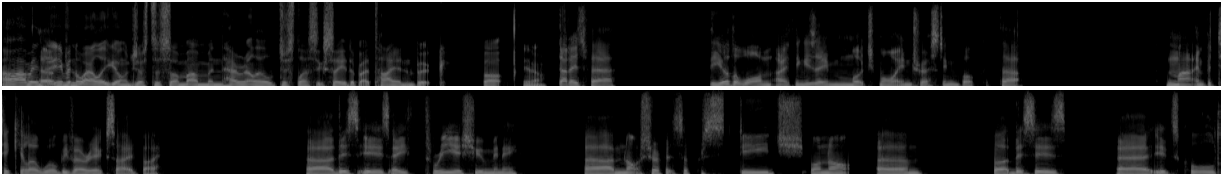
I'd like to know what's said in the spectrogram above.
Oh, I mean, Uh, even though I like Young Justice, I'm I'm inherently just less excited about a tie-in book. But you know, That is fair. The other one, I think, is a much more interesting book that Matt, in particular, will be very excited by. Uh, this is a three-issue mini. Uh, I'm not sure if it's a prestige or not, um, but this is. Uh, it's called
